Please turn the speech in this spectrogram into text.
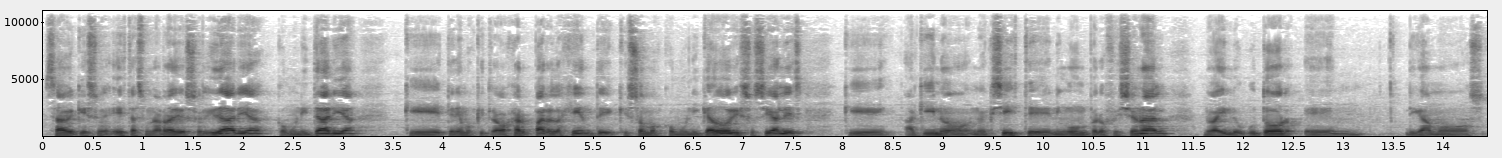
sabe que esta es una radio solidaria, comunitaria, que tenemos que trabajar para la gente, que somos comunicadores sociales que aquí no, existe ningún profesional, no hay locutor, eh, digamos,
